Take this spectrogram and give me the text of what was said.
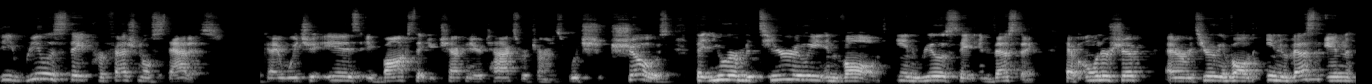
the real estate professional status, okay, which is a box that you check in your tax returns, which shows that you are materially involved in real estate investing, have ownership, and are materially involved in invest in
